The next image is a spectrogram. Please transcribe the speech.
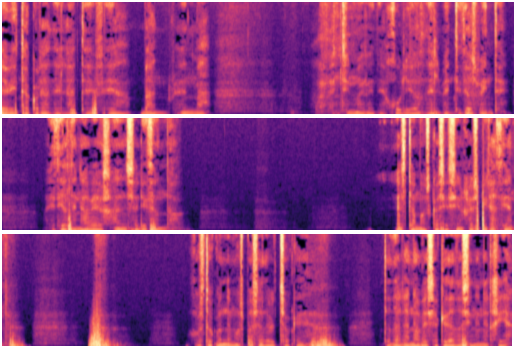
de bitácora de la TFA Van Renma, 29 de julio del 2220. Oficial de nave Hans Elizondo. Estamos casi sin respiración. Justo cuando hemos pasado el choque, toda la nave se ha quedado sin energía.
